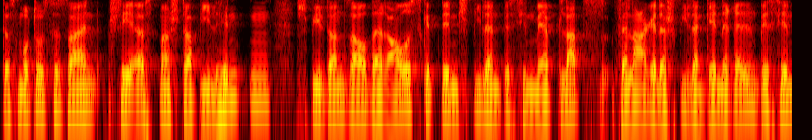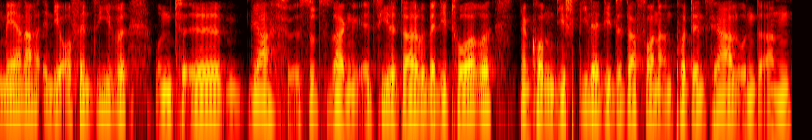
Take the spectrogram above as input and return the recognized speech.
das Motto zu sein, steh erstmal stabil hinten, spiel dann sauber raus, gib den Spielern ein bisschen mehr Platz, verlage das Spiel dann generell ein bisschen mehr nach, in die Offensive und äh, ja, sozusagen erziele darüber die Tore. Dann kommen die Spieler, die du da vorne an Potenzial und an,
